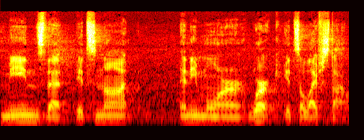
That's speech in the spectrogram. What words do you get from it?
means that it's not anymore work, it's a lifestyle.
